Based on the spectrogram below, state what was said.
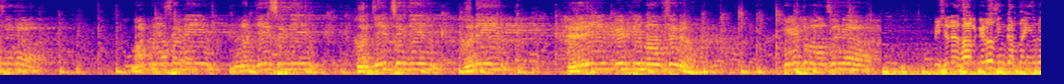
ਸਿੰਘ। ਮਨਪ੍ਰੀਤ ਸਿੰਘ ਜੀ ਮਨਜੀਤ ਸਿੰਘ ਜੀ ਹਰਜੀਤ ਸਿੰਘ ਜੀ ਹਨੀ ਹੈਰੀ ਕੀਰਤੀਮਾਨ ਸਿੰਘ। ਕੀਰਤੀਮਾਨ ਸਿੰਘ। ਪਿਛਲੇ ਸਾਲ ਕਿਹੜਾ ਸਿੰਗਰ ਦਾ ਸੀ ਉਰੇ?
